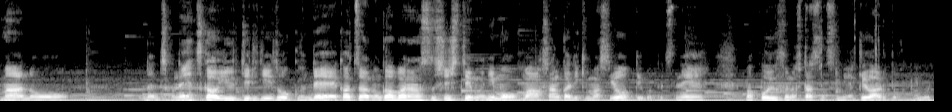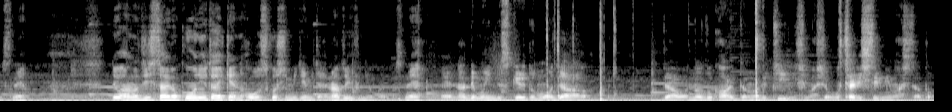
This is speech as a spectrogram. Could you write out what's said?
まあ、あの、なんですかね、使うユーティリティトークンで、かつあのガバナンスシステムにもまあ参加できますよっていうことですね。まあ、こういうふうな2つの住み分けがあるということですね。では、あの実際の購入体験の方を少し見てみたいなというふうに思いますね。えー、何でもいいんですけれども、じゃあ、じゃあ、喉乾いたので T にしましょう。お茶にしてみましたと。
